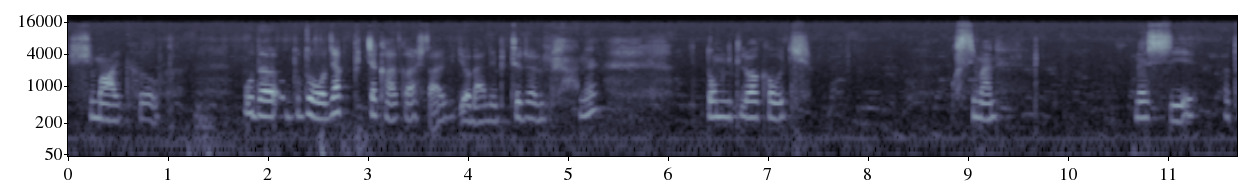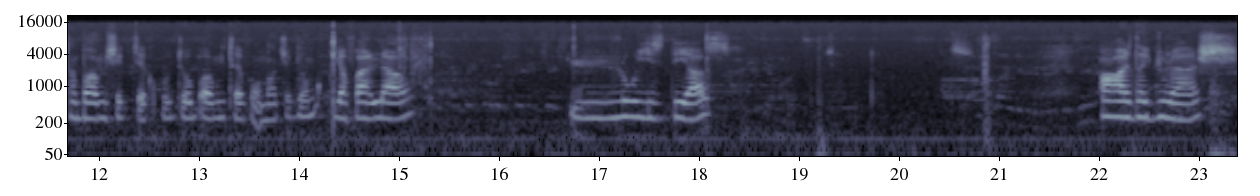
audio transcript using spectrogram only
Schmeichel. Bu da bu da olacak. Bitecek arkadaşlar video. Ben de bitiririm yani. Dominik Livakovic. Osimhen. Messi. Zaten babam çekecek. Video babamın telefonundan çekiyorum. Rafael Leao. Luis Diaz. Arda Güler.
